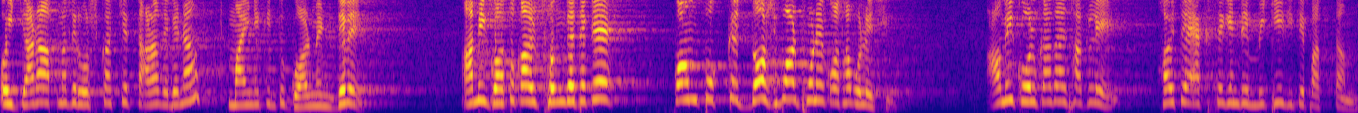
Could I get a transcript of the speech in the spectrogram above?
ওই যারা আপনাদের ওস্কাচ্ছে, তারা দেবে না, মাইনে কিন্তু গভর্নমেন্ট দেবে। আমি গতকাল সন্ধ্যে থেকে কমপক্ষে দশ বার ফোনে কথা বলেছি। আমি কলকাতায় থাকলে হয়তো এক সেকেন্ডে মিটিয়ে দিতে পারতাম।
